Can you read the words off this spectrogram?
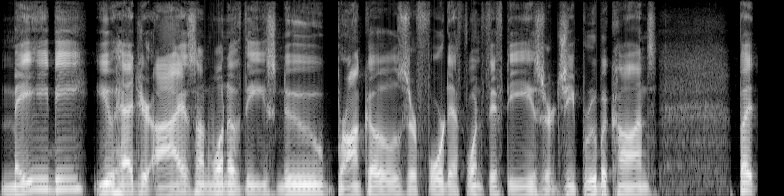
Maybe you had your eyes on one of these new Broncos or Ford F 150s or Jeep Rubicons, but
